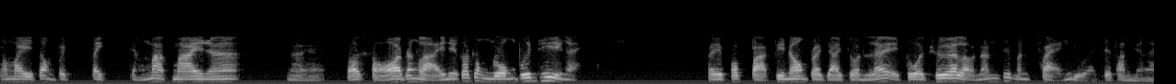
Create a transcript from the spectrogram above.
ทำไมต้องไปติดอย่างมากมายนะนะ สสทั้งหลายเนี่ยก็ต้องลงพื้นที่ไง ไปพบปะพี่น้องประชาชนและตัวเชื้อเหล่านั้นที่มันแฝงอยู่จะทำยังไง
